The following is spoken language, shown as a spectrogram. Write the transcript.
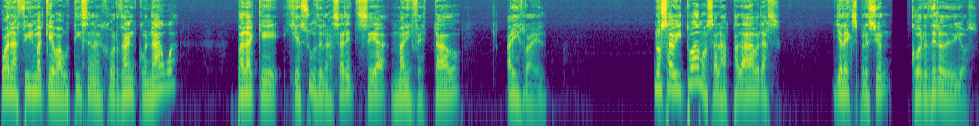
Juan afirma que bautiza en el Jordán con agua para que Jesús de Nazaret sea manifestado a Israel. Nos habituamos a las palabras y a la expresión Cordero de Dios.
